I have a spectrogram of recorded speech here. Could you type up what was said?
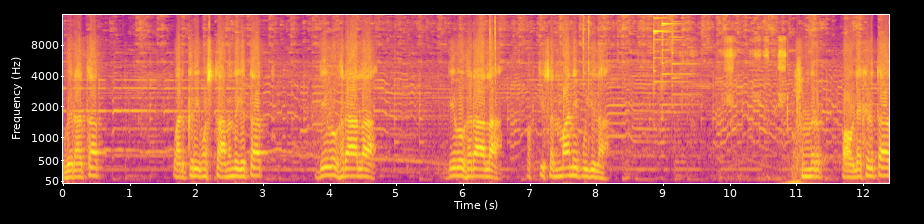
उभे राहतात. वारकरी मस्त आनंद घेतात. देवघरा आला देवघरा आला भक्ती सन्माने पूजेला. सुंदर पावल्या खेळतात.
